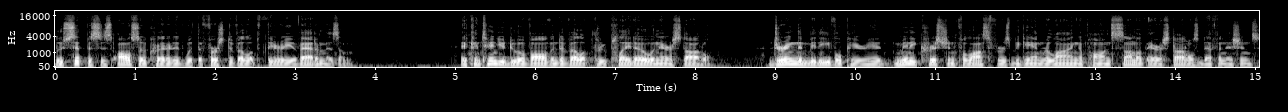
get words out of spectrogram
Leucippus is also credited with the first developed theory of atomism. It continued to evolve and develop through Plato and Aristotle. During the medieval period, many Christian philosophers began relying upon some of Aristotle's definitions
